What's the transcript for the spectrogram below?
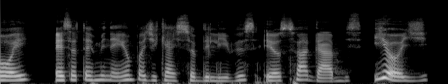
Oi, esse eu terminei um podcast sobre livros. Eu sou a Gabs e hoje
